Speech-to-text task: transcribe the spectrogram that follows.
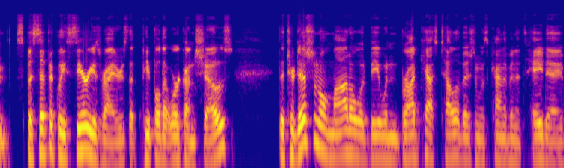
specifically series writers, that people that work on shows, the traditional model would be when broadcast television was kind of in its heyday,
